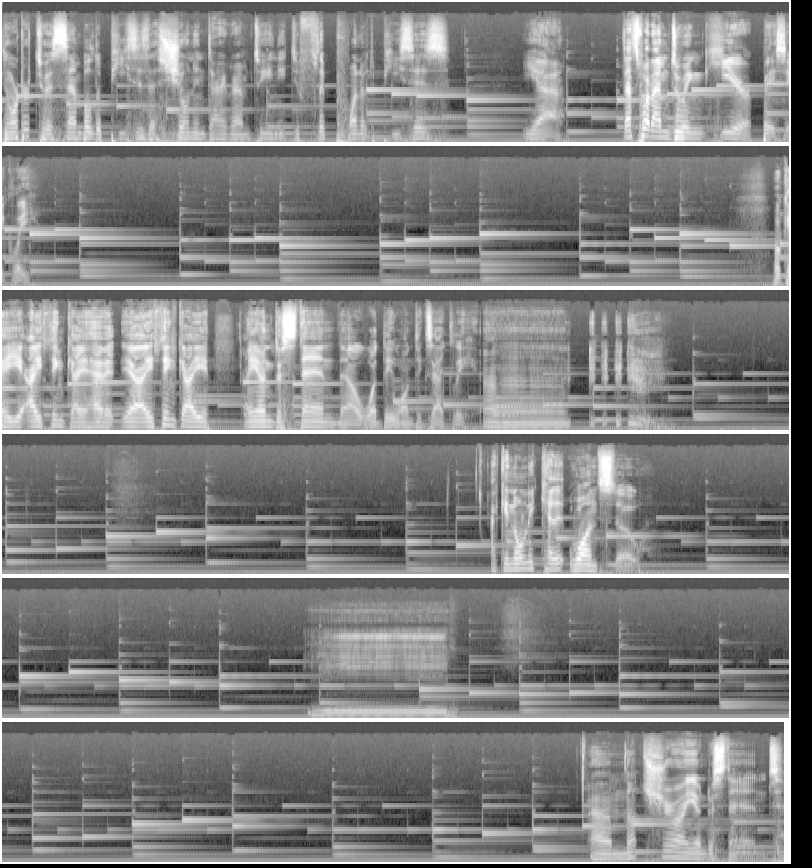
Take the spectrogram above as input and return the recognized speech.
In order to assemble the pieces as shown in diagram 2, you need to flip one of the pieces. Yeah. That's what I'm doing here, basically. Okay, yeah, I think I have it. Yeah, I think I I understand now what they want exactly. Um... can only cut it once, though. Hmm. I'm not sure I understand.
